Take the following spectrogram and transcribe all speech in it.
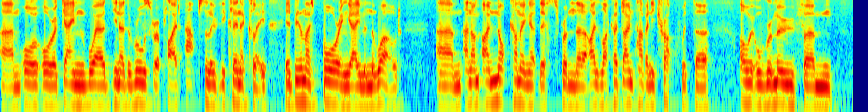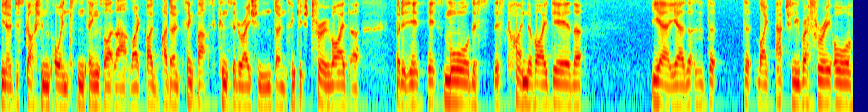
um, or or a game where you know the rules were applied absolutely clinically, it'd be the most boring game in the world. Um, and I'm I'm not coming at this from the I like I don't have any truck with the oh it will remove um, you know discussion points and things like that. Like I I don't think that's a consideration. Don't think it's true either. But it, it, it's more this this kind of idea that yeah, yeah, that, that, like actually referee or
